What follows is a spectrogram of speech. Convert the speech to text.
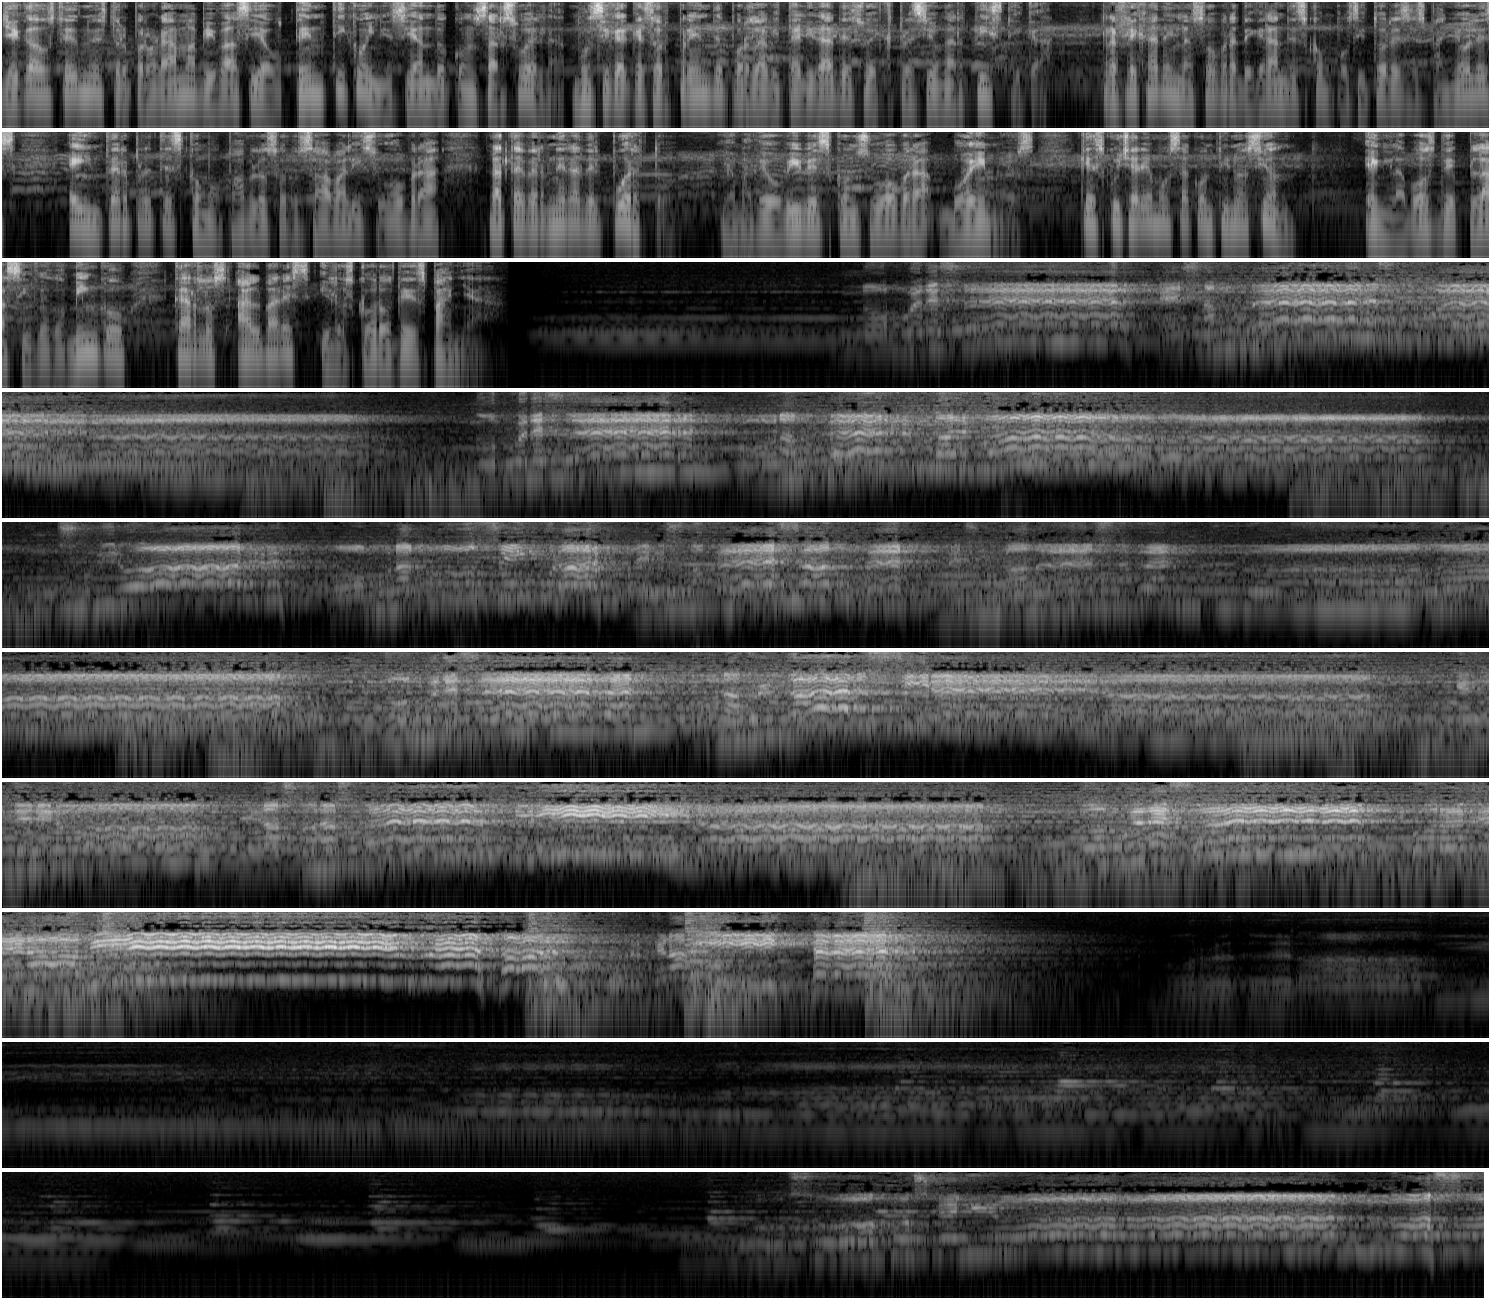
Llega a usted nuestro programa vivaz y auténtico iniciando con zarzuela, música que sorprende por la vitalidad de su expresión artística, reflejada en las obras de grandes compositores españoles e intérpretes como Pablo Sorozábal y su obra La Tabernera del Puerto, y Amadeo Vives con su obra Bohemios, que escucharemos a continuación, en la voz de Plácido Domingo, Carlos Álvarez y los coros de España. No puede ser puede ser Augustus geniam nostrum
